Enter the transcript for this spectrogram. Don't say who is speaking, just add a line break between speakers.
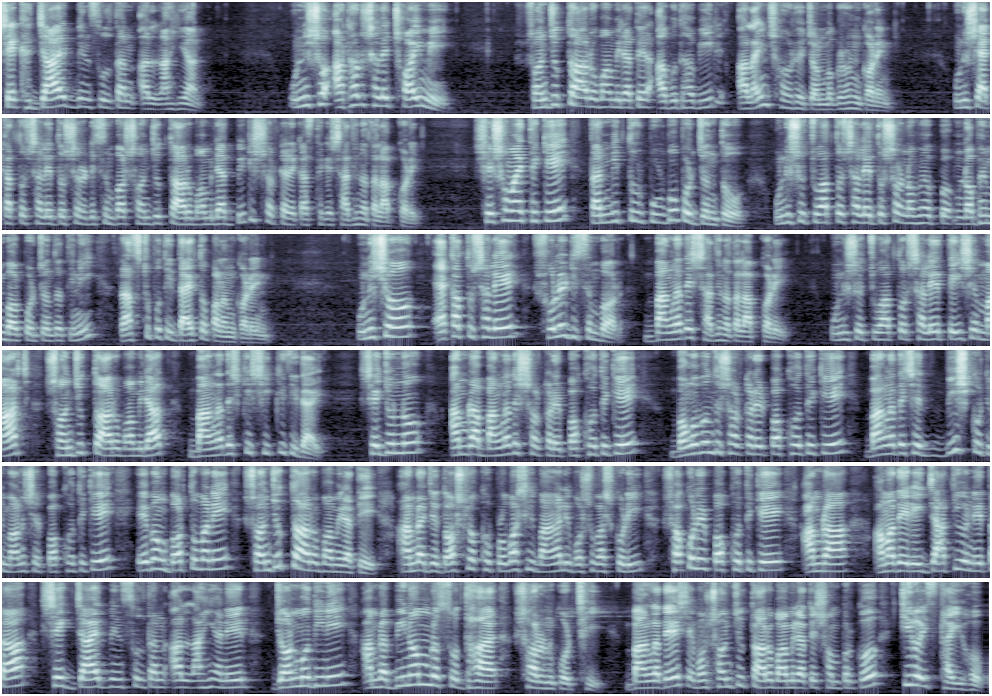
শেখ জায়েদ বিন সুলতান আল নাহিয়ান উনিশশো সালে ছয় মে সংযুক্ত আরব আমিরাতের আবুধাবির আলাইন শহরে জন্মগ্রহণ করেন। উনিশশো সালের দোসরা ডিসেম্বর সংযুক্ত আরব আমিরাত ব্রিটিশ সরকারের কাছ থেকে স্বাধীনতা লাভ করে। সে সময় থেকে তার মৃত্যুর পূর্ব পর্যন্ত উনিশশো সালের দোসরা নভেম্বর নভেম্বর পর্যন্ত তিনি রাষ্ট্রপতির দায়িত্ব পালন করেন। উনিশশো একাত্তর সালের ষোলোই ডিসেম্বর বাংলাদেশ স্বাধীনতা লাভ করে। উনিশশো সালের তেইশে মার্চ সংযুক্ত আরব আমিরাত বাংলাদেশকে স্বীকৃতি দেয়। সেই জন্য আমরা বাংলাদেশ সরকারের পক্ষ থেকে, বঙ্গবন্ধু সরকারের পক্ষ থেকে, বাংলাদেশের বিশ কোটি মানুষের পক্ষ থেকে এবং বর্তমানে সংযুক্ত আরব আমিরাতে আমরা যে দশ লক্ষ প্রবাসী বাঙালি বসবাস করি, সকলের পক্ষ থেকে আমরা আমাদের এই জাতীয় নেতা শেখ জায়েদ বিন সুলতান আল নাহিয়ানের জন্মদিনে আমরা বিনম্র শ্রদ্ধা স্মরণ করছি। বাংলাদেশ এবং সংযুক্ত আরব আমিরাতের সম্পর্ক চিরস্থায়ী হোক।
